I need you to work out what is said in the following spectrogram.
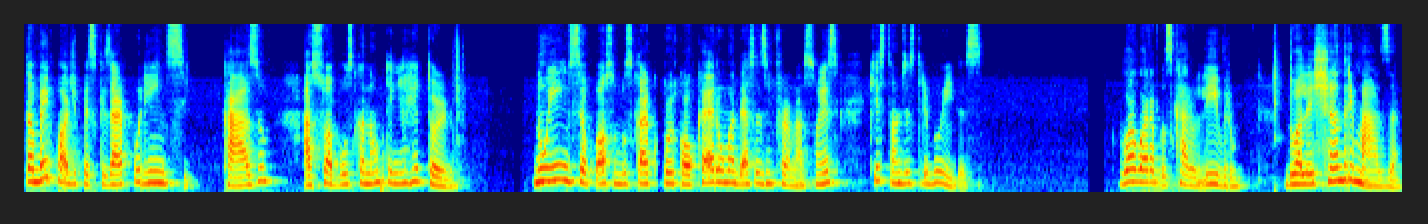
Também pode pesquisar por índice, caso a sua busca não tenha retorno. No índice, eu posso buscar por qualquer uma dessas informações que estão distribuídas. Vou agora buscar o livro do Alexandre Maza.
